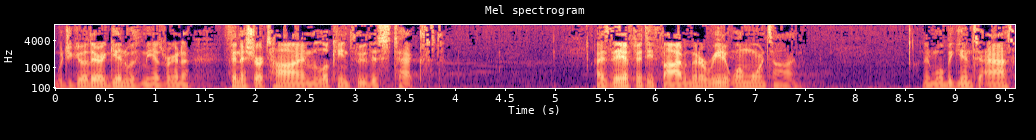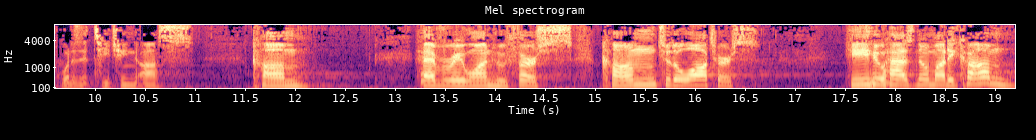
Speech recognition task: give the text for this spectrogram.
Would you go there again with me as we're going to finish our time looking through this text? Isaiah 55, I'm going to read it one more time. Then we'll begin to ask, what is it teaching us? Come, everyone who thirsts, come to the waters. He who has no money, come,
